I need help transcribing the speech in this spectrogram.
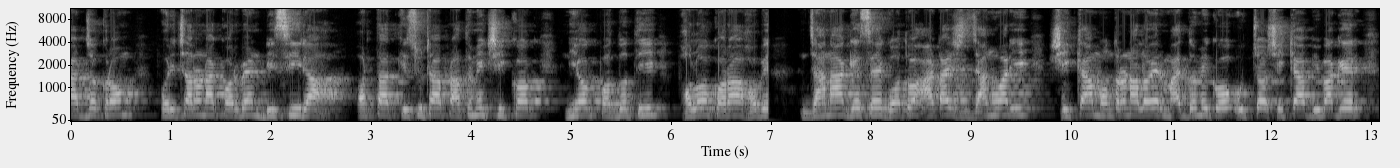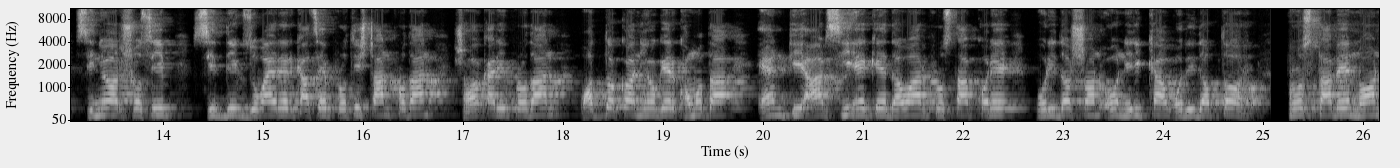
কার্যক্রম পরিচালনা করবেন ডিসিরা। অর্থাৎ কিছুটা প্রাথমিক শিক্ষক নিয়োগ পদ্ধতি ফলো করা হবে। জানা গেছে, গত আঠাশ জানুয়ারি শিক্ষা মন্ত্রণালয়ের মাধ্যমিক ও উচ্চ শিক্ষা বিভাগের সিনিয়র সচিব সিদ্দিক জুবাইরের কাছে প্রতিষ্ঠান প্রধান, সহকারী প্রধান, অধ্যক্ষ নিয়োগের ক্ষমতা এনটিআরসিএ কে দেওয়ার প্রস্তাব করে পরিদর্শন ও নিরীক্ষা অধিদপ্তর। প্রস্তাবে নন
